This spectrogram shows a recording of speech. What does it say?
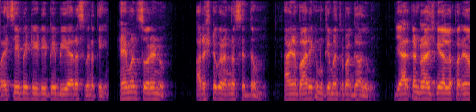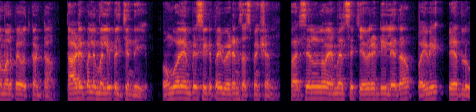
వైసీపీ టీడీపీ బీఆర్ఎస్ వినతి. హేమంత్ సోరెన్ అరెస్టుకు రంగం సిద్ధం. ఆయన భార్యకి ముఖ్యమంత్రి పగ్గాలు. జార్ఖండ్ రాజకీయాల్లో పరిణామాలపై ఉత్కంఠ. తాడేపల్లి మళ్ళీ పిలిచింది. ఒంగోలు ఎంపీ సీటుపై వేడిన సస్పెన్షన్. పరిశీలనలో ఎమ్మెల్సీ చెవిరెడ్డి లేదా వైవి పేర్లు.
